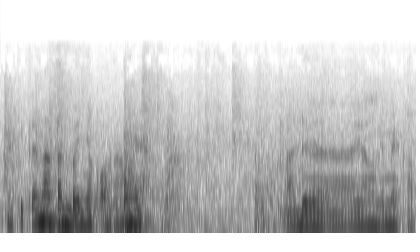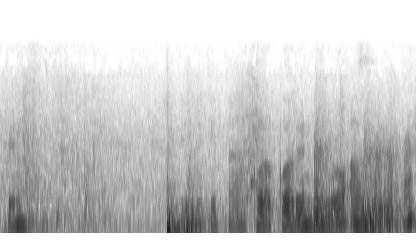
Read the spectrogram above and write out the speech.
Nanti kan akan banyak orang ya. Ada yang di make upin. Ini kita keluar-keluarin dulu alat-alatnya.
